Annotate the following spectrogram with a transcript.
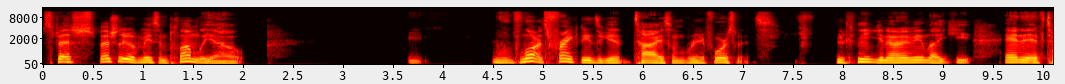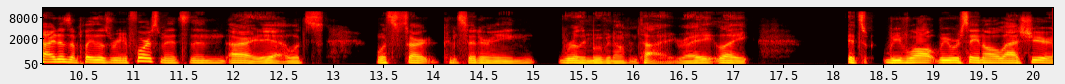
especially with Mason Plumlee out, Lawrence Frank needs to get Ty some reinforcements. you know what I mean? Like he, and if Ty doesn't play those reinforcements, then all right, yeah, let's let's start considering really moving on from Ty, right? Like it's we've all we were saying all last year,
